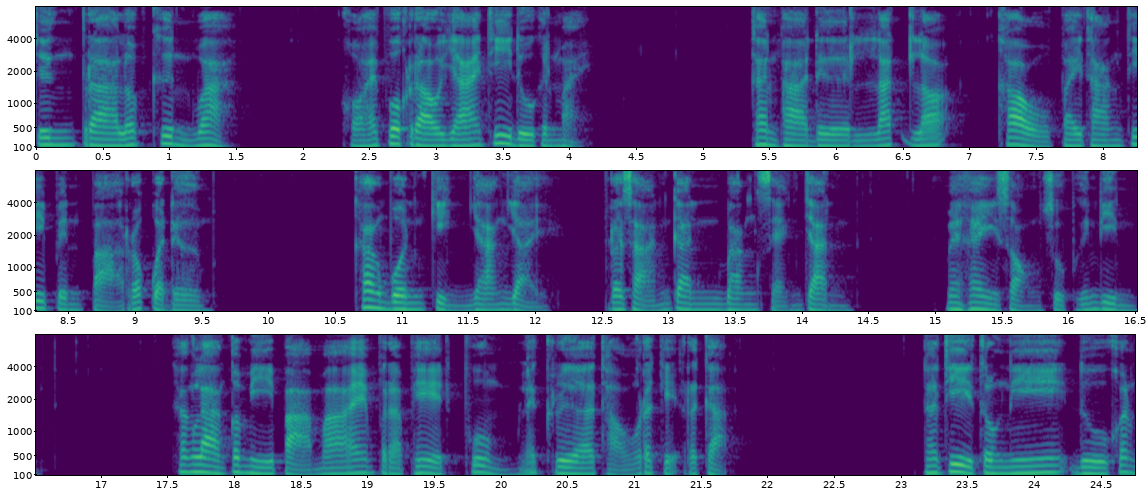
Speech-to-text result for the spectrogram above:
จึงปราลบขึ้นว่า ขอให้พวกเราย้ายที่ดูกันใหม่ท่านพาเดินลัดเลาะ เข้าไปทางที่เป็นป่ารกกว่าเดิม ข้างบนกิ่งยางใหญ่ ประสานกันบังแสงจันทร์ ไม่ให้ส่องสู่พื้นดิน ข้างล่างก็มีป่าไม้ประเภทพุ่มและเครือเถาระเกะระกะ หน้าที่ตรงนี้ดูค่อน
